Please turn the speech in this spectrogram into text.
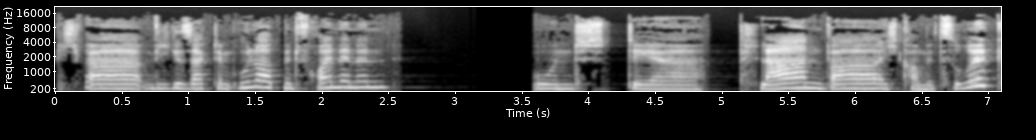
Ich war, wie gesagt, im Urlaub mit Freundinnen und der Plan war, ich komme zurück.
